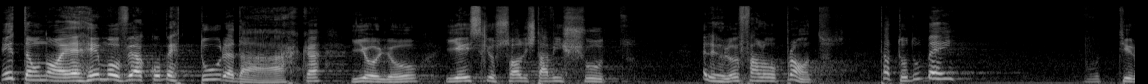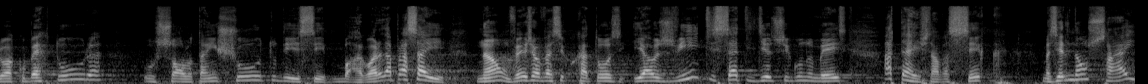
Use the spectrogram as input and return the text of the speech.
Então Noé removeu a cobertura da arca e olhou, e eis que o solo estava enxuto. Ele olhou e falou: Pronto, está tudo bem. Tirou a cobertura, o solo está enxuto, disse, agora dá para sair. Não, veja o versículo 14. E aos 27 dias do segundo mês, a terra estava seca, mas ele não sai.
